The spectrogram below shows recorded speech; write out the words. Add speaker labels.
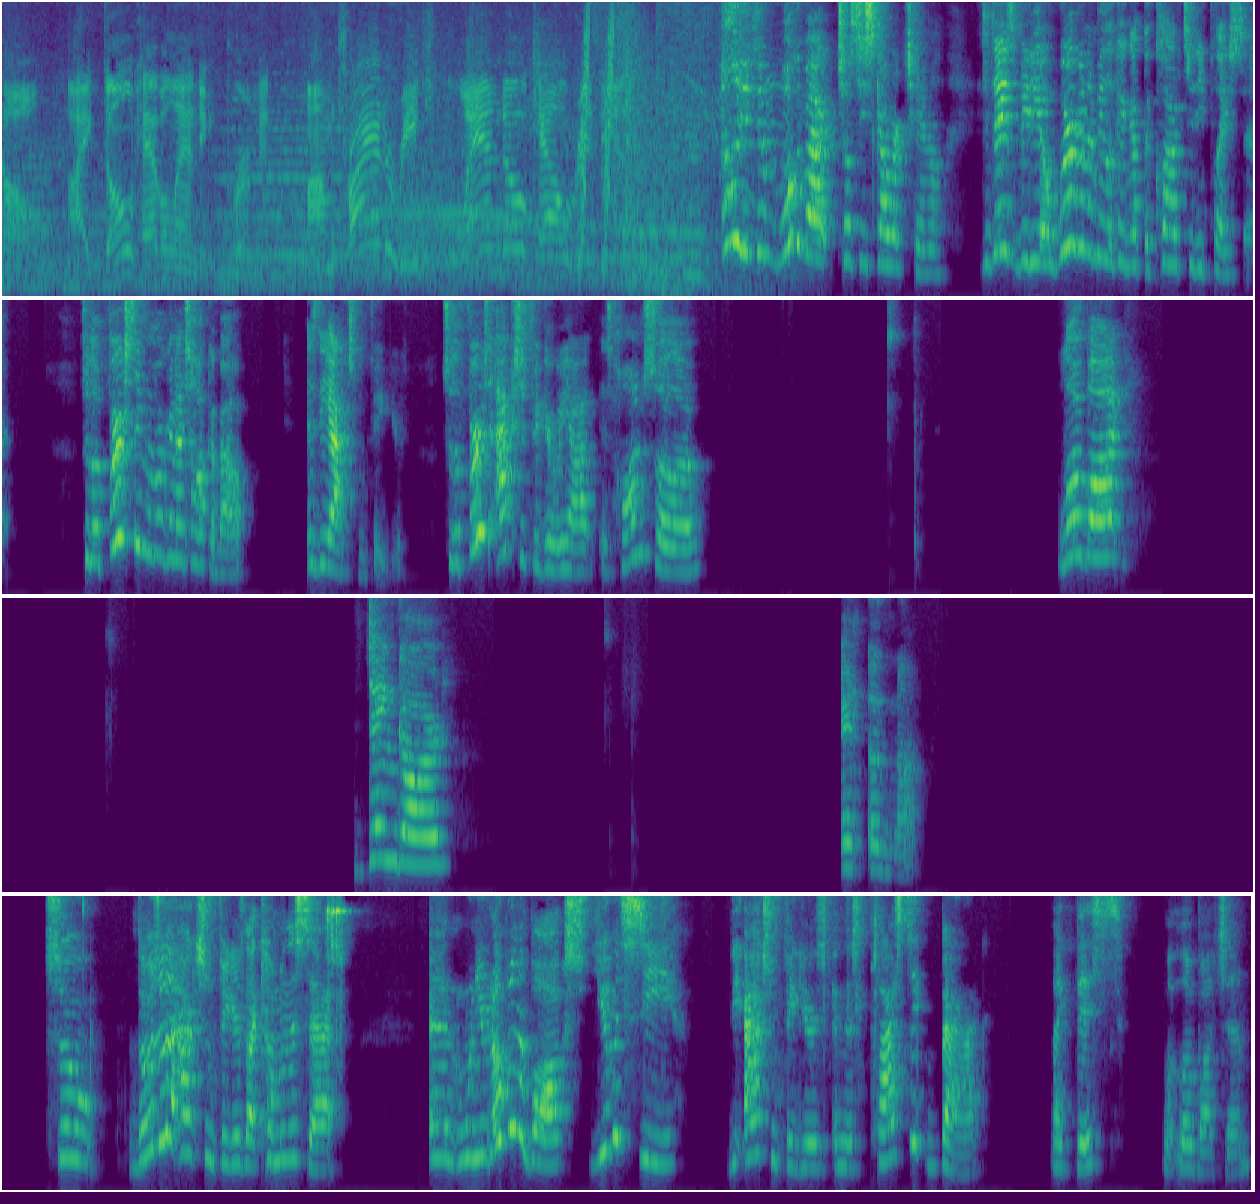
Speaker 1: No, I don't have a landing permit. I'm trying to reach Lando Calrissian.
Speaker 2: Hello YouTube, welcome back to Chelsey Skywalker channel. In today's video, we're going to be looking at the Cloud City playset. So the first thing we're going to talk about is the action figures. So the first action figure we have is Han Solo, Lobot, Dengar, and Ugnaught. So those are the action figures that come in the set. And when you would open the box, you would see the action figures in this plastic bag, like this, what Lobot's in.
